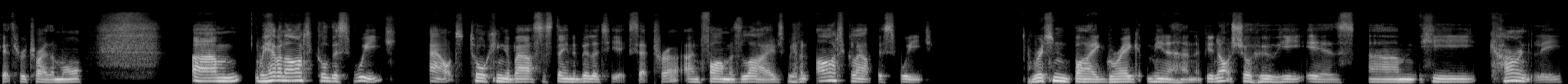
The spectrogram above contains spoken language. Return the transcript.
get through, try them all. Um, we have an article this week out talking about sustainability, etc., and farmers' lives. We have an article out this week written by Greg Meenahan. If you're not sure who he is, um, he currently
